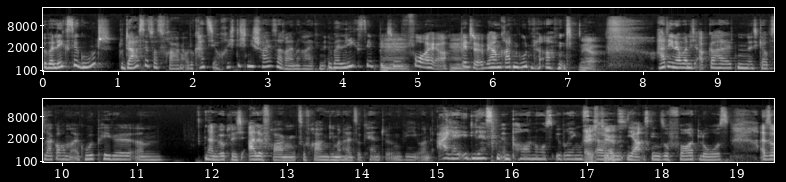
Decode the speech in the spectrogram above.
überlegst dir gut, du darfst jetzt was fragen, aber du kannst dich auch richtig in die Scheiße reinreiten. Überlegst dir bitte Mhm. vorher. Mhm. Bitte, wir haben gerade einen guten Abend. ja. Hat ihn aber nicht abgehalten. Ich glaube, es lag auch am Alkoholpegel. Ähm, dann wirklich alle Fragen zu fragen, die man halt so kennt irgendwie. Und ah ja, die Lesben im Pornos übrigens. Echt jetzt? Ja, es ging sofort los. Also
